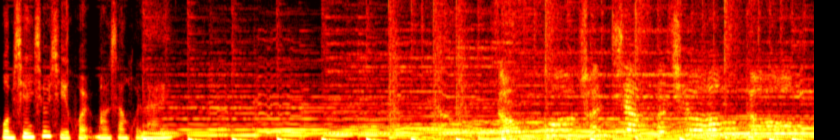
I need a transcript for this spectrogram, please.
我们先休息一会儿，马上回来。走过春夏和秋冬，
